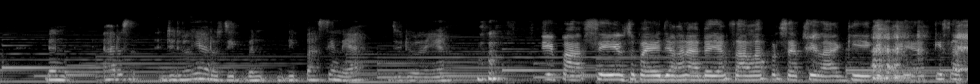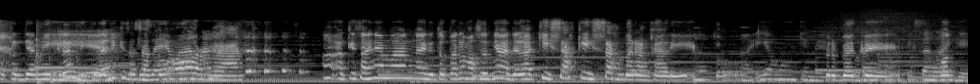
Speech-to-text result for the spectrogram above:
Dan harus judulnya harus dipasin ya judulnya. dipasin supaya jangan ada yang salah persepsi lagi gitu ya. Kisah pekerja migran iya, dikiranya kisah satu orang kisahnya mana gitu. Padahal maksudnya adalah kisah-kisah barangkali uh, itu. uh, iya mungkin ya. Berbagai kisah lagi.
